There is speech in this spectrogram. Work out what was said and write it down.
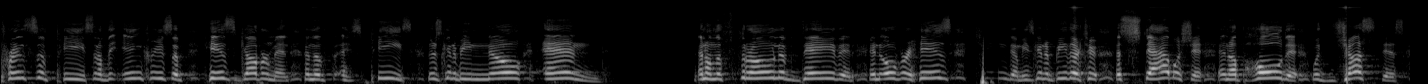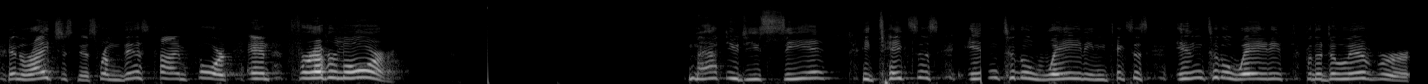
Prince of Peace, and of the increase of his government and of his peace, there's going to be no end. And on the throne of David and over his kingdom, he's going to be there to establish it and uphold it with justice and righteousness from this time forth and forevermore. Matthew, do you see it? He takes us into the waiting. He takes us into the waiting for the deliverer,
